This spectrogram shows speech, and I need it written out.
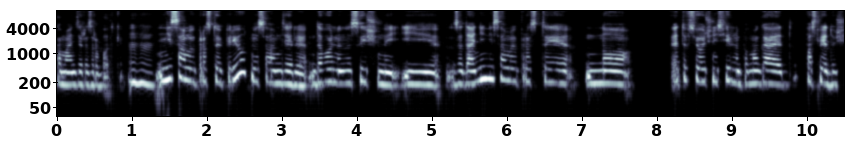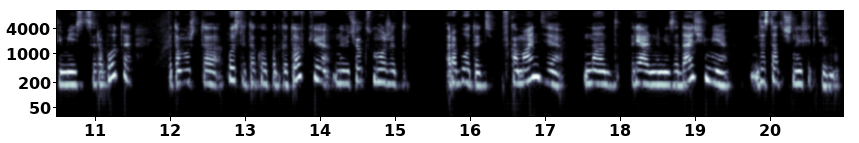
команде разработки. Угу. Не самый простой период, на самом деле, довольно насыщенный, и задания не самые простые, но это все очень сильно помогает в последующие месяцы работы, потому что после такой подготовки новичок сможет работать в команде над реальными задачами достаточно эффективно.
